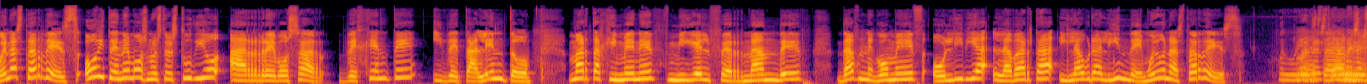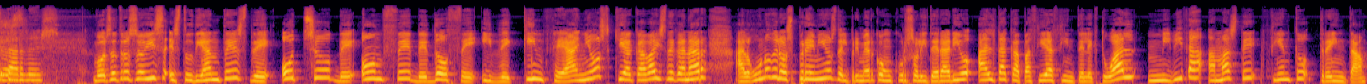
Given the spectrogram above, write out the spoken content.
Buenas tardes. Hoy tenemos nuestro estudio a rebosar de gente y de talento. Marta Jiménez, Miguel Fernández, Dafne Gómez, Olivia Labarta y Laura Linde. Muy buenas tardes. Muy buenas, tardes. Buenas tardes. Vosotros sois estudiantes de 8, de 11, de 12 y de 15 años que acabáis de ganar alguno de los premios del primer concurso literario Alta Capacidad Intelectual, Mi vida a más de 130.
